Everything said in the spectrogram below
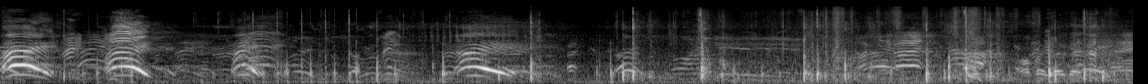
はい。はい。はい。はい。はい.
